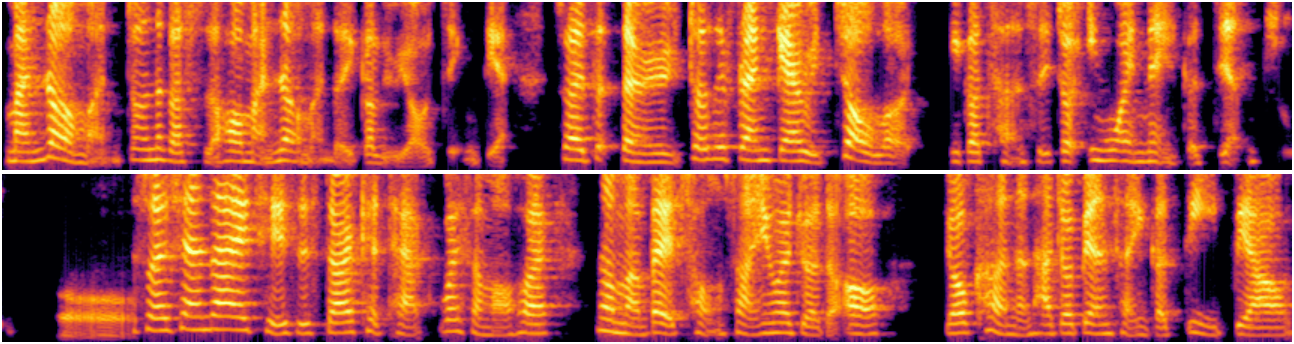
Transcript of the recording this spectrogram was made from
蛮热门，就是那个时候蛮热门的一个旅游景点。所以这等于就是 Frank Gehry 救了一个城市，就因为那一个建筑。哦。所以现在其实 Starchitect 为什么会那么被崇尚？因为觉得哦，有可能它就变成一个地标。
